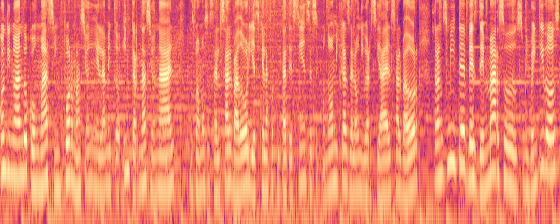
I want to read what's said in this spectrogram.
Continuando con más información en el ámbito internacional, nos vamos hacia El Salvador y es que la Facultad de Ciencias Económicas de la Universidad de El Salvador transmite desde marzo de 2022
